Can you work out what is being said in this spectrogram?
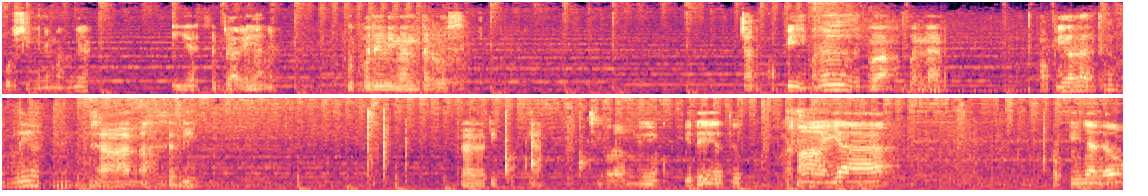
pusing ini Mang Nil iya seperti jaringannya kukurilingan terus. Can kopi meren wah benar. Kopi lah tuh Mang Nil saat ah sedih ada di kopian cing orang nih kopi deh ya tuh. Ah ya kopinya dong.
